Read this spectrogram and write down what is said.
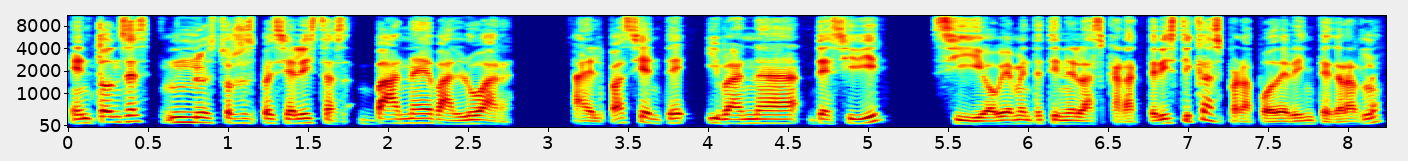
Entonces, nuestros especialistas van a evaluar al paciente y van a decidir si obviamente tiene las características para poder integrarlo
